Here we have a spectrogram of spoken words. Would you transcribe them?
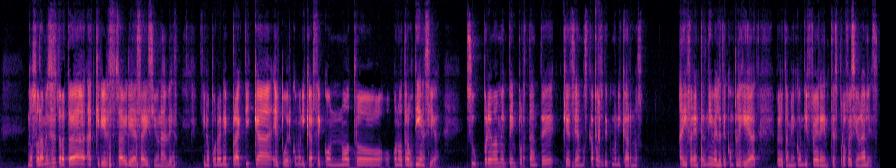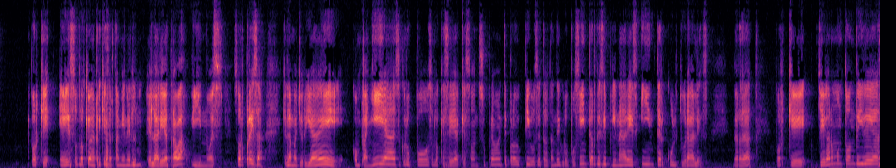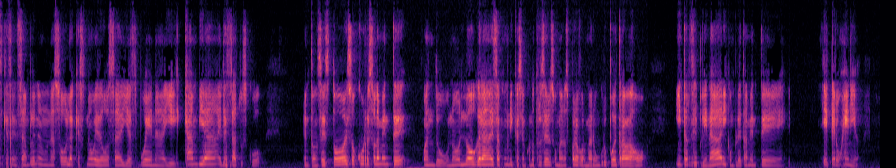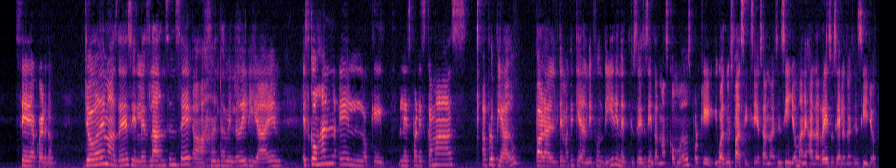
No solamente se trata de adquirir estas habilidades adicionales, sino poner en práctica el poder comunicarse con, otro, con otra audiencia. Supremamente importante que seamos capaces de comunicarnos a diferentes niveles de complejidad, pero también con diferentes profesionales porque eso es lo que va a enriquecer también el, área de trabajo y no es sorpresa que la mayoría de compañías, grupos, lo que sea, que son supremamente productivos, se tratan de grupos interdisciplinares, interculturales, ¿verdad? Porque llegan un montón de ideas que se ensamblan en una sola que es novedosa y es buena y cambia el status quo. Entonces todo eso ocurre solamente cuando uno logra esa comunicación con otros seres humanos para formar un grupo de trabajo interdisciplinar y completamente heterogéneo. Sí, de acuerdo. Yo además de decirles láncense, ah, también lo diría en escojan lo que les parezca más apropiado para el tema que quieran difundir y en el que ustedes se sientan más cómodos, porque igual no es fácil, ¿sí? O sea, no es sencillo, manejar las redes sociales no es sencillo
